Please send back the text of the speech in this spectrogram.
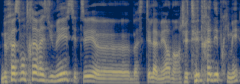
De façon très résumée, c'était euh, bah, la merde. Hein. J'étais très déprimé.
